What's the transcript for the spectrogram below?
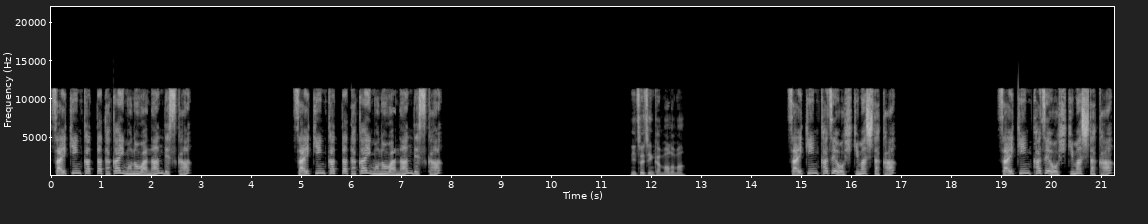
最近買った高いものは何ですか？最近買った高いものは何ですか？你最近感冒了吗？最近風邪をひきましたか？最近風邪をひきましたか？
